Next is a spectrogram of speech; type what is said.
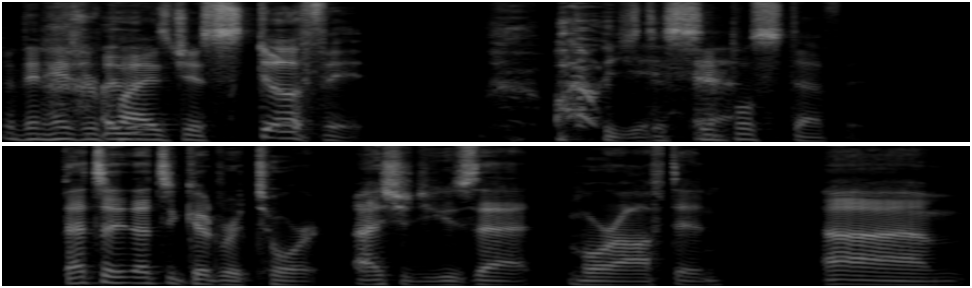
And then his reply is just stuff it. oh, Just yeah. a simple stuff it. That's a that's a good retort. I should use that more often. Um,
